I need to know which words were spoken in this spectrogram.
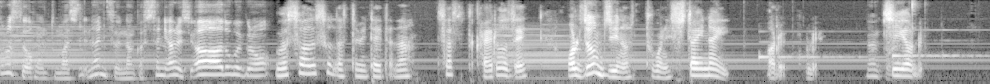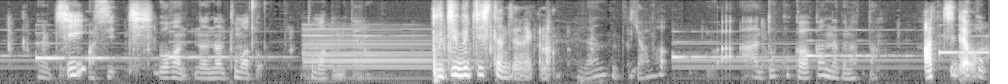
ぶっ殺すよ、ほんと、マジで。何それ、なんか下にあるし。あー、どこ行くの？噂は嘘だったみたいだな。さっさと帰ろうぜ。あれ、ジョンジーのとこに死体ない？あれ、これ。なんか血ある。血？足。血わかんな、な、トマト。トマトみたいブチブチしたんじゃないかな。な。なんだ、やば。うわー、どこかわかんなくなった。あっちだわ。ここ。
